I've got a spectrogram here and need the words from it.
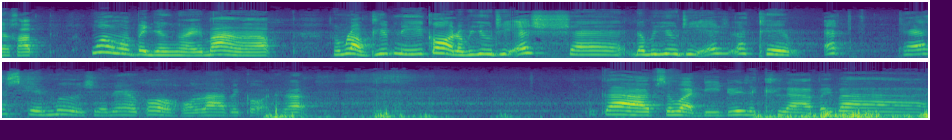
นะครับ ว่ามันเป็นยังไงบ้างครับสำหรับคลิปนี้ก็ WTH share WTH at Cast Gamer Channel ก็ขอลาไปก่อนนะครับ กราบสวัสดีด้วยนะครับบ๊ายบาย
